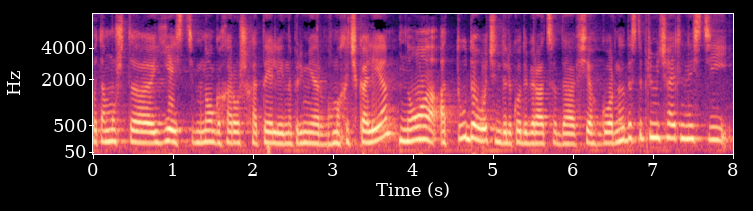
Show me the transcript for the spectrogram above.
потому что есть много хороших отелей, например, в Махачкале, но оттуда очень далеко добираться до всех горных достопримечательностей,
